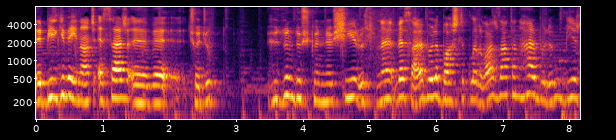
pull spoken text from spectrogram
E, bilgi ve inanç, eser e, ve çocuk, hüzün düşkünlüğü, şiir üstüne vesaire böyle başlıkları var. Zaten her bölüm bir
